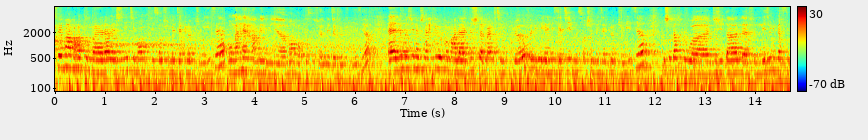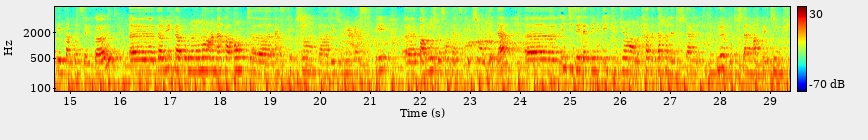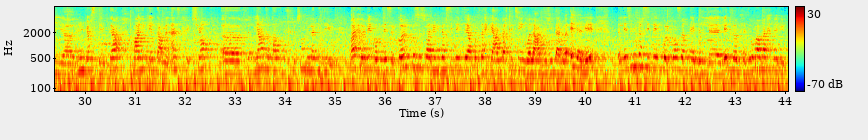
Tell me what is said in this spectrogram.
عسلامة معكم راوية جنيتي مومبر في سوشيال ميديا كلوب تونيزيا ومها حميمي مومبر في سوشيال ميديا كلوب تونيزيا اليوم جينا باش نحكي لكم على ديجيتال ماركتينغ كلوب اللي هي انيسياتيف من سوشيال ميديا كلوب تونيزيا باش ندخلوا ديجيتال في لي زونيفرسيتي تاع تونس الكل تويكا بور لو مومون عندنا 40 انسكريبسيون تاع des universités euh, parmi 60 inscriptions au total. Utilisé euh, la technique étudiant au travail dans le le club de digital marketing à euh, l'université de Malik et Tamel inscription, le lien dans la description de la vidéo. Marhabi, comme les écoles, que ce soit l'université de Terre, comme tu à marketing ou à digital ou LLA, les universités concernées les clubs, marhabi.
